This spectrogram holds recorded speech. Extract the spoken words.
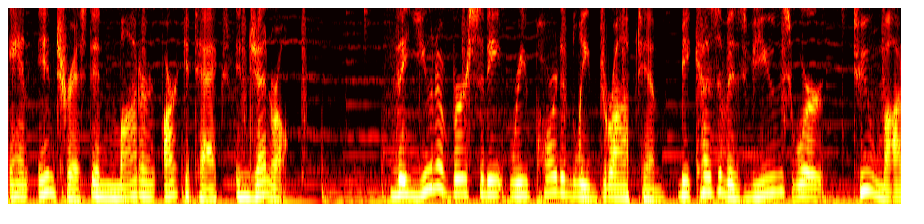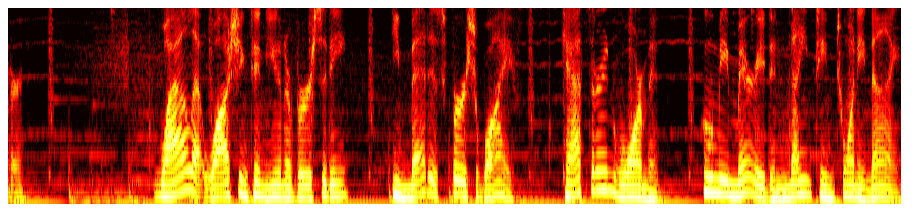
and interest in modern architects in general. The university reportedly dropped him because of his views were too modern. While at Washington University, he met his first wife, Catherine Warman, whom he married in 1929.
